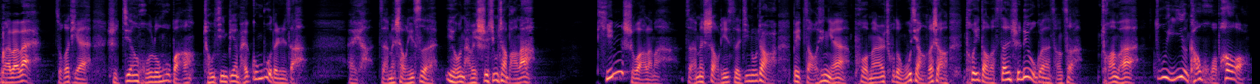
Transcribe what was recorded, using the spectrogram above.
喂喂喂！昨天是江湖龙虎榜重新编排公布的日子。哎呀，咱们少林寺又有哪位师兄上榜了？听说了吗？咱们少林寺金钟罩被早些年破门而出的无相和尚推到了三十六关的层次，传闻足以硬扛火炮。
